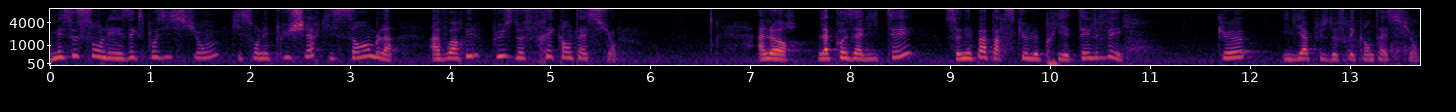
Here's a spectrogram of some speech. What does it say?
mais ce sont les expositions qui sont les plus chères qui semblent avoir eu plus de fréquentation. Alors, la causalité, ce n'est pas parce que le prix est élevé qu'il y a plus de fréquentation.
